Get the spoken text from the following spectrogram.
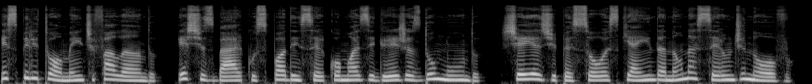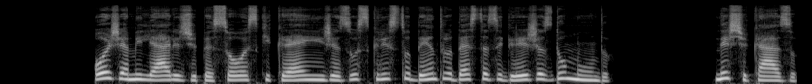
Espiritualmente falando, estes barcos podem ser como as igrejas do mundo, cheias de pessoas que ainda não nasceram de novo. Hoje há milhares de pessoas que creem em Jesus Cristo dentro destas igrejas do mundo. Neste caso,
